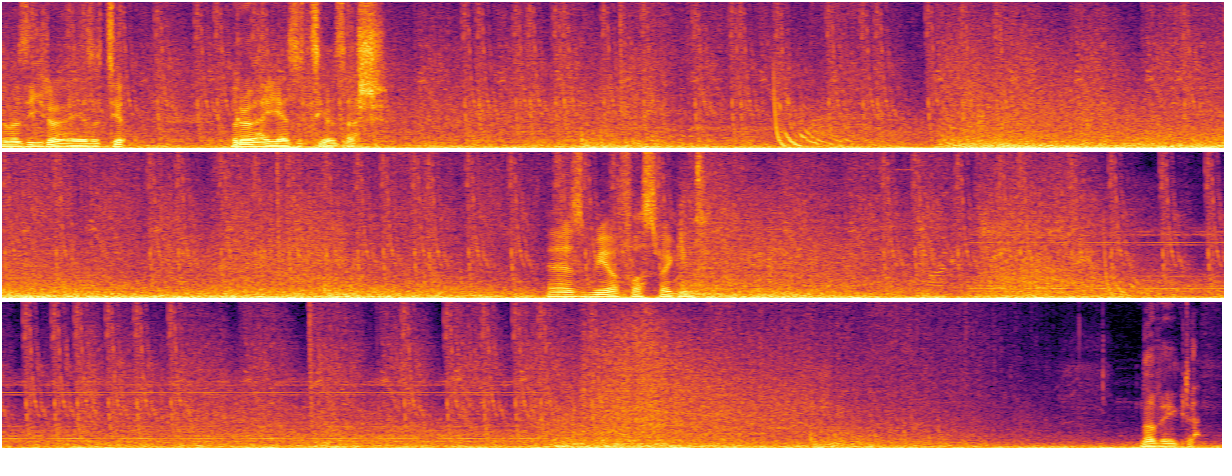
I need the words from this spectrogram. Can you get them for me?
véletlenül az így röhely ez a, cél... röhely ez a célzás. Ez mi a fasz megint? Na végre.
